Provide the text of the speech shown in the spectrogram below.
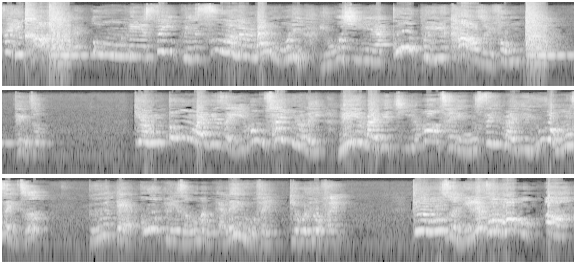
非卡？东里西北四路南我里，有些个别卡随风。听着，江东买的瑞丰春雨雷，你买的鸡毛城，西买的玉龙水子，各带个别入门的雷雨费，给我邮费，给我是你的婆婆啊！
